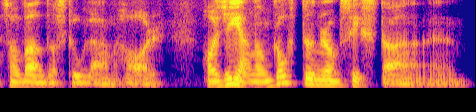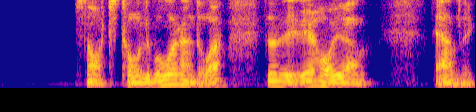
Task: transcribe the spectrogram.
som Waldorfskolan har, har genomgått under de sista eh, snart 12 åren. Då. Vi, vi har ju en, en,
